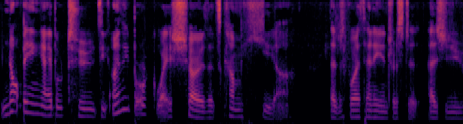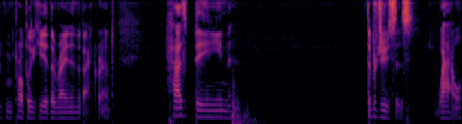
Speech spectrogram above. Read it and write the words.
not being able to. The only Broadway show that's come here that is worth any interest, as you can probably hear the rain in the background, has been The Producers. Wow,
